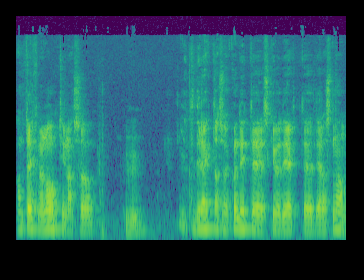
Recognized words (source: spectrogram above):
anteckna någonting alltså. Mhm. Inte direkt alltså. Jag kunde inte skriva direkt eh, deras namn.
